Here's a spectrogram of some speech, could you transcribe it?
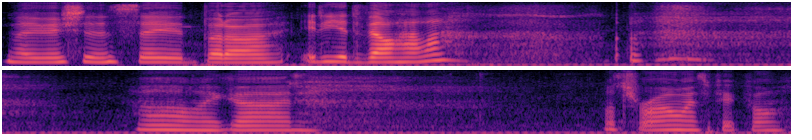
Maybe I shouldn't say it, but uh, Idiot Valhalla? oh my god. What's wrong with people?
